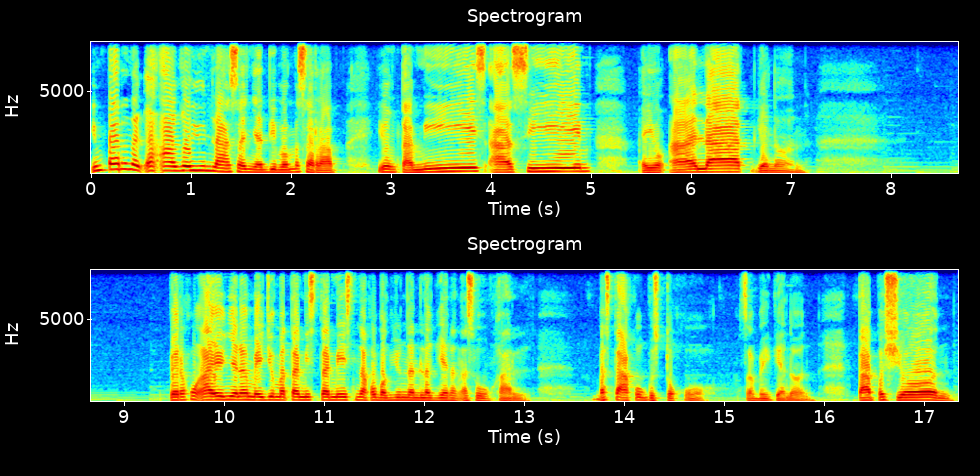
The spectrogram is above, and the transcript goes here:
Yung parang nag-aagaw yung lasa niya, di ba masarap? Yung tamis, asim, ay yung alat, ganun. Pero kung ayaw niya ng medyo matamis-tamis, na wag yung nanlagyan ng asukal. Basta ako gusto ko. Sabay ganon. Tapos yon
